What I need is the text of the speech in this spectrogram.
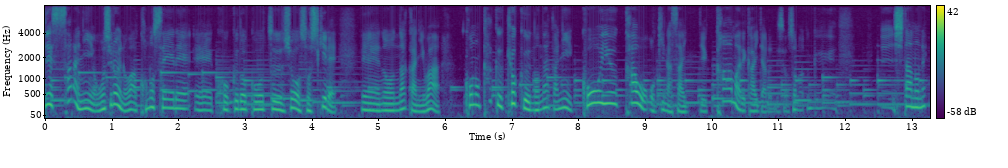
で、さらに面白いのは、この政令、えー、国土交通省組織令、えー、の中には、この各局の中にこういう課を置きなさいっていう課まで書いてあるんですよ。その下のね、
